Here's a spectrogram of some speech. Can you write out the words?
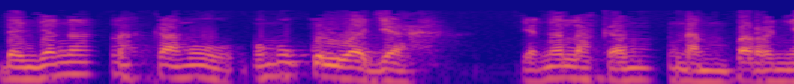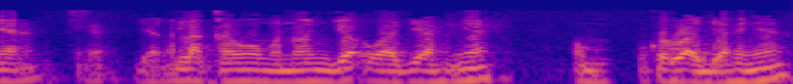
dan janganlah kamu memukul wajah Janganlah kamu namparnya, ya. janganlah kamu menonjok wajahnya, memukul wajahnya,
